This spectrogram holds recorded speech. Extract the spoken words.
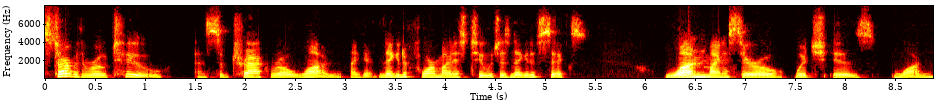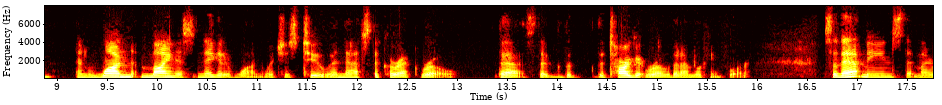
start with row 2 and subtract row 1, I get negative 4 minus 2, which is negative 6, 1 minus 0, which is 1, and 1 minus negative 1, which is 2. And that's the correct row. That's the, the, the target row that I'm looking for. So that means that my,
